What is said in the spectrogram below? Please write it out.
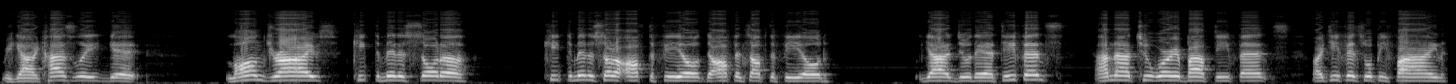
We gotta constantly get long drives, keep the Minnesota keep the Minnesota off the field, the offense off the field. We got to do that. Defense, I'm not too worried about defense. Our defense will be fine.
